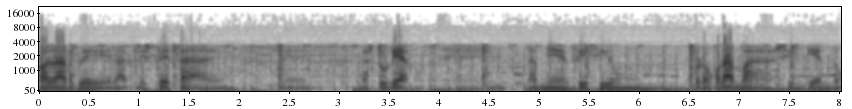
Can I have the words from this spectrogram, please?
hablar de la tristeza en asturiano. También hice un programa sintiendo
